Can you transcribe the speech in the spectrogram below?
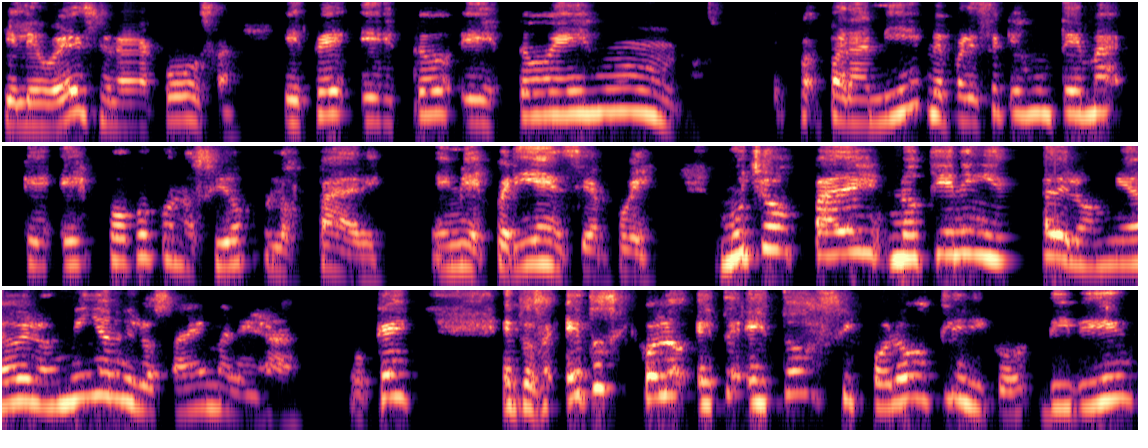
Que les voy a decir una cosa, este, esto, esto es un, para mí me parece que es un tema que es poco conocido por los padres, en mi experiencia, pues. Muchos padres no tienen idea de los miedos de los niños ni lo saben manejar. ¿Ok? Entonces, estos psicólogos, este, estos psicólogos clínicos dividen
